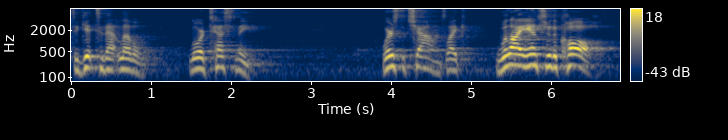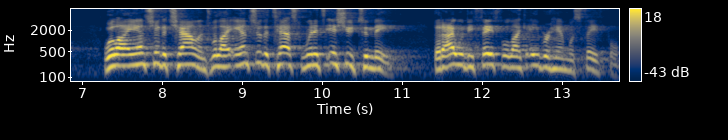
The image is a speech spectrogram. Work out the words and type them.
to get to that level. Lord, test me. Where's the challenge? Like, will I answer the call? Will I answer the challenge? Will I answer the test when it's issued to me? That I would be faithful like Abraham was faithful.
